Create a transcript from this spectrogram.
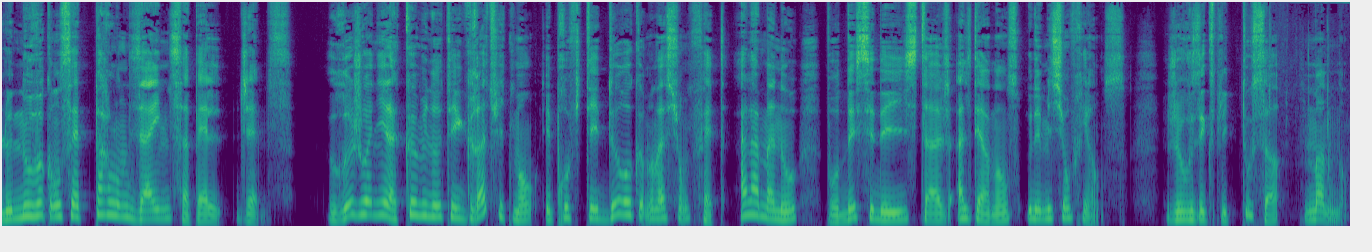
Le nouveau concept Parlons Design s'appelle Gems. Rejoignez la communauté gratuitement et profitez de recommandations faites à la mano pour des CDI, stages, alternance ou des missions freelance. Je vous explique tout ça maintenant.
